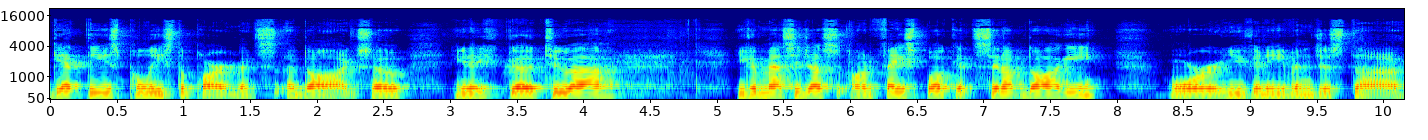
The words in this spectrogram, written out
get these police departments a dog so you know you can go to uh, you can message us on facebook at sit up doggy or you can even just uh,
